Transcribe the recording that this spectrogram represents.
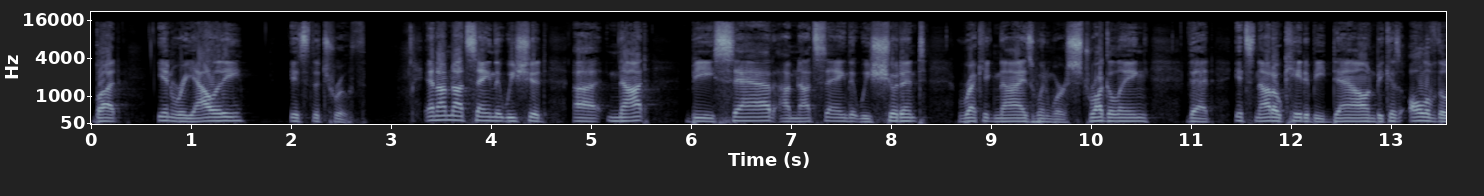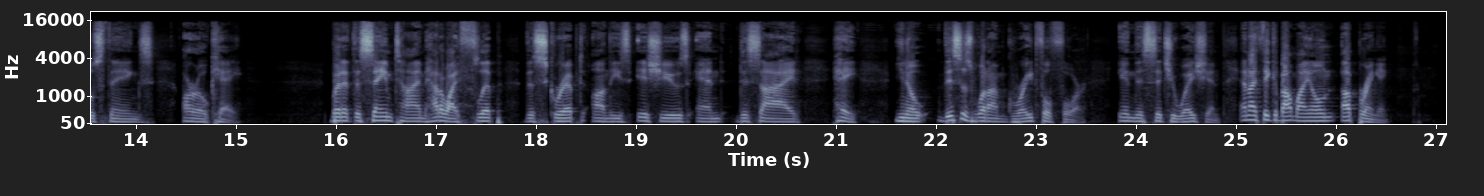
But in reality, it's the truth. And I'm not saying that we should uh, not be sad. I'm not saying that we shouldn't recognize when we're struggling, that it's not okay to be down, because all of those things are okay. But at the same time, how do I flip the script on these issues and decide, hey, you know, this is what I'm grateful for in this situation? And I think about my own upbringing.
